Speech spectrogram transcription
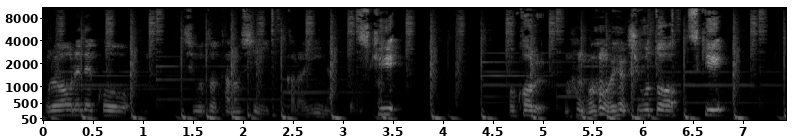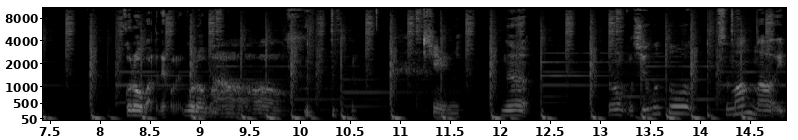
俺は俺でこう、仕事楽しいからいいなってき。わかる。仕事好き。グローバルでこれ、グローバ 急に。ル。ね。なんか仕事つまんないっ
